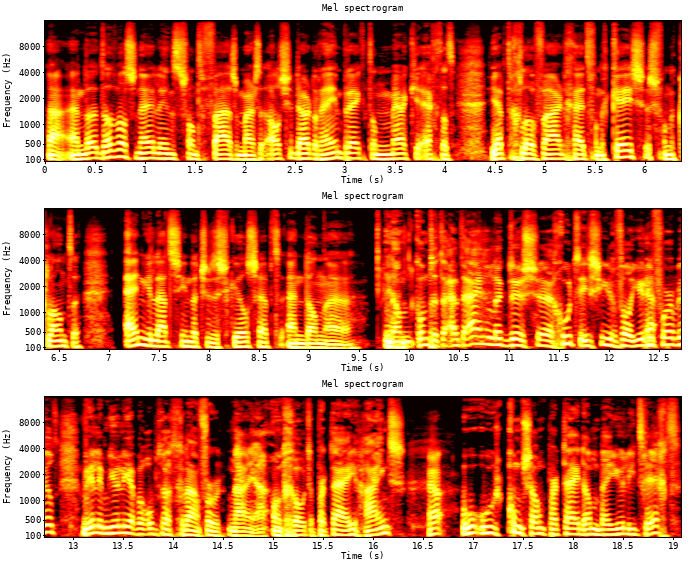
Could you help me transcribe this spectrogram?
Ja, en dat, dat was een hele interessante fase. Maar als je daar doorheen breekt, dan merk je echt dat je hebt de geloofwaardigheid van de cases, van de klanten. En je laat zien dat je de skills hebt. En dan. Uh, en dan komt het uiteindelijk dus uh, goed. Is in ieder geval jullie ja. voorbeeld. Willem, jullie hebben opdracht gedaan voor nou ja, een grote partij, Heinz. Ja. Hoe, hoe komt zo'n partij dan bij jullie terecht?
